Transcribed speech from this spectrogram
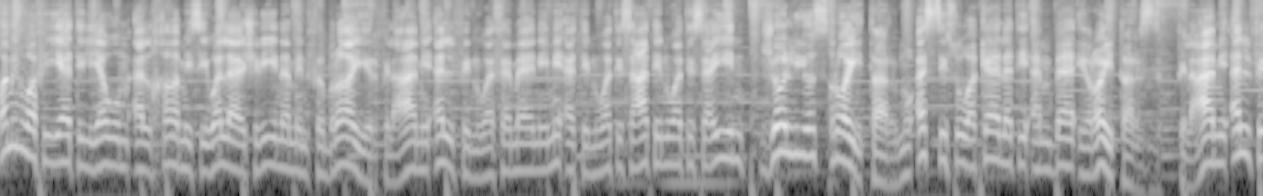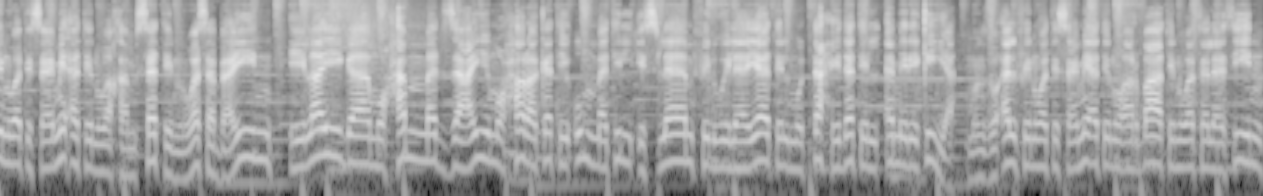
ومن وفيات اليوم الخامس والعشرين من فبراير في العام 1899 جوليوس رويتر مؤسس وكالة أنباء رويترز. في العام 1975 إيلايجا محمد زعيم حركة أمة الإسلام في الولايات المتحدة الأمريكية منذ 1934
